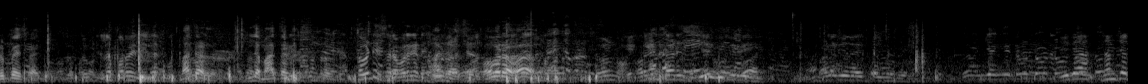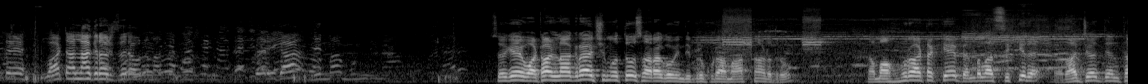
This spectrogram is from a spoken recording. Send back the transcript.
ರೂಪೇಶ್ ರಾಜ್. ಮಾತಾಡಿದ್ರು ಇಲ್ಲ ಮಾತಾಡಿದ್ರು ಅವರವ? ಈಗ ನಮ್ಮ ಜೊತೆ ವಾಟಾಳ್ ನಾಗರಾಜ್ ಸರ್ ಅವರು ಸರ್ ಈಗ ನಿಮ್ಮ ಮುಂದಿನ ಸೊ ಹೀಗೆ ವಾಟಾಳ್ ನಾಗರಾಜ್ ಮತ್ತು ಸಾರಾ ಗೋವಿಂದ್ ಇಬ್ರು ಕೂಡ ಮಾತನಾಡಿದ್ರು. ನಮ್ಮ ಹೋರಾಟಕ್ಕೆ ಬೆಂಬಲ ಸಿಕ್ಕಿದೆ. ರಾಜ್ಯಾದ್ಯಂತ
